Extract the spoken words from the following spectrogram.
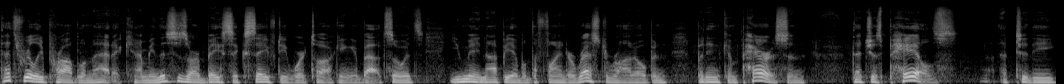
that's really problematic. I mean, this is our basic safety we're talking about. So it's you may not be able to find a restaurant open, but in comparison, that just pales uh, to the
